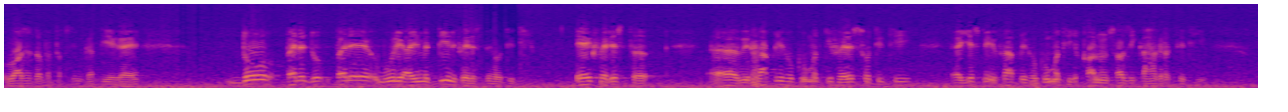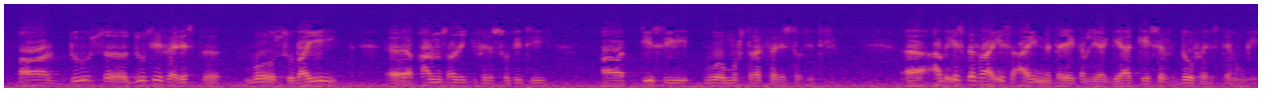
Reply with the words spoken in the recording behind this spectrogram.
واضح طور پر تقسیم کر دیے گئے۔ دو، پہلے دو، پہلے عبوری آئین میں تین فہرستیں ہوتی تھیں۔ ایک فہرست وفاقی حکومت کی فہرست ہوتی تھی۔ جس میں وفاقی حکومت ہی قانون سازی کا حق رکھتی تھی۔ اور دوسری فہرست، وہ صوبائی قانون سازی کی فہرست ہوتی تھی اور تیسری وہ مشترک فہرست ہوتی تھی۔ اب اس دفعہ اس آئین میں طے کر لیا گیا کہ صرف دو فہرستیں ہوں گی۔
